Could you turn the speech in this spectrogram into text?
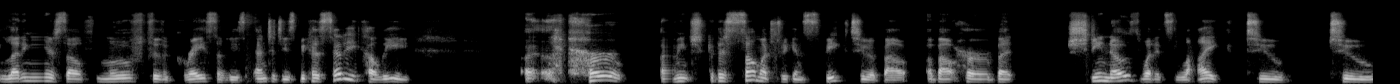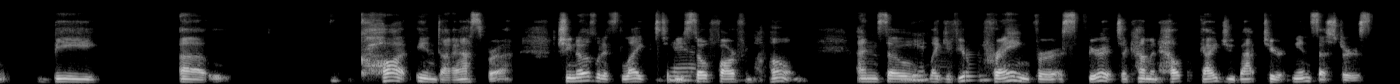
letting yourself move through the grace of these entities because Seri Kali, uh, her, I mean, she, there's so much we can speak to about about her, but she knows what it's like to to be uh, caught in diaspora. She knows what it's like to yeah. be so far from home. And so, yeah. like, if you're praying for a spirit to come and help guide you back to your ancestors,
